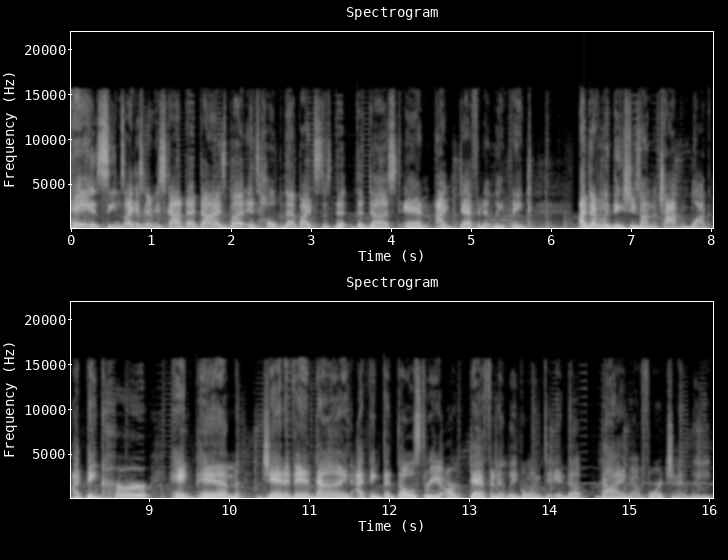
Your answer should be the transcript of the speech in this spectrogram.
hey, it seems like it's going to be Scott that dies, but it's Hope that bites the, the, the, dust. And I definitely think I definitely think she's on the chopping block. I think her, Hank Pym, Janet Van Dyne, I think that those three are definitely going to end up dying, unfortunately.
